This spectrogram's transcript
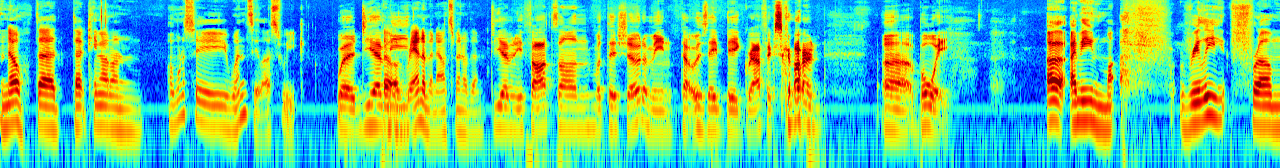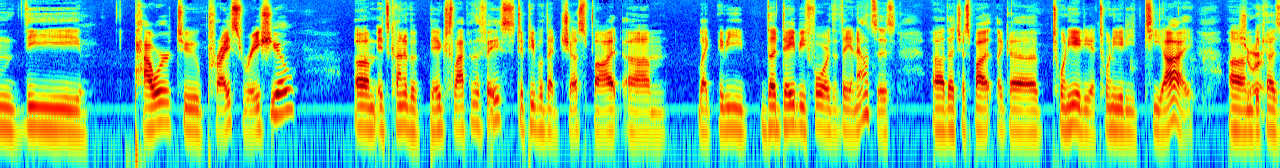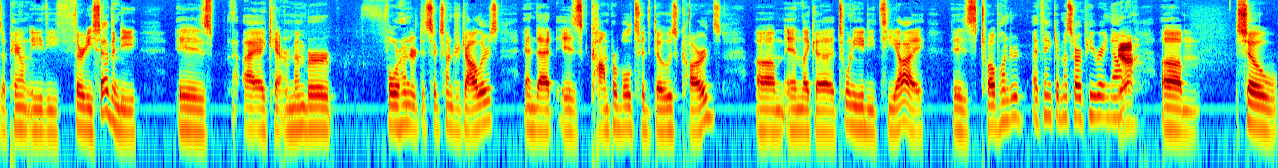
No, that that came out on I want to say Wednesday last week. What do you have A, any? a random announcement of them. Do you have any thoughts on what they showed? I mean, that was a big graphics card. Uh, boy. Uh, I mean, my, really, from the power to price ratio, um, it's kind of a big slap in the face to people that just bought, um, like maybe the day before that they announced this, uh, that just bought like a 2080, a 2080 Ti, um, Sure. because apparently the 3070 is I, I can't remember 400 to 600 dollars, and that is comparable to those cards. um, and like a 2080 Ti is 1200, I think, MSRP right now. Yeah. Um, so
